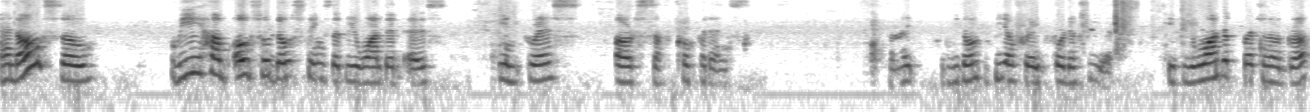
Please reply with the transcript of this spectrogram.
And also, we have also those things that we wanted as increase our self-confidence, right? we don't be afraid for the fear. If you want a personal growth,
